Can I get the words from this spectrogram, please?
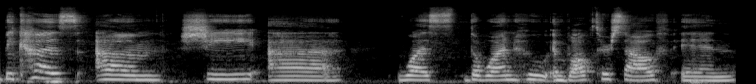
Because um, she uh, was the one who involved herself in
